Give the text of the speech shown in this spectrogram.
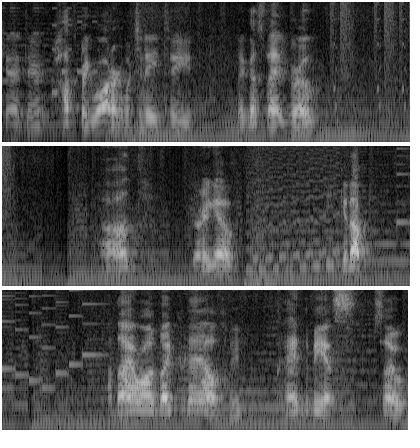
get the hot spring water, which you need to make this vine grow. And there you go. You get up. And now we're on Mount Crenel. We've claimed the base. So,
